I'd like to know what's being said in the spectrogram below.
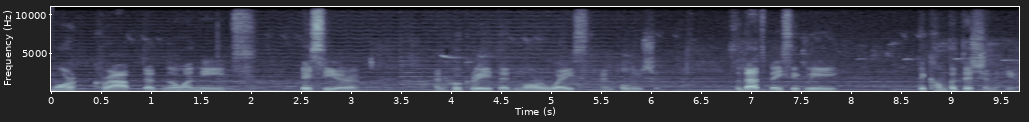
more crap that no one needs this year and who created more waste and pollution. So that's basically the competition here.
